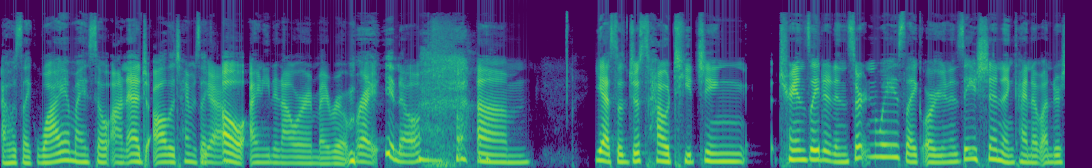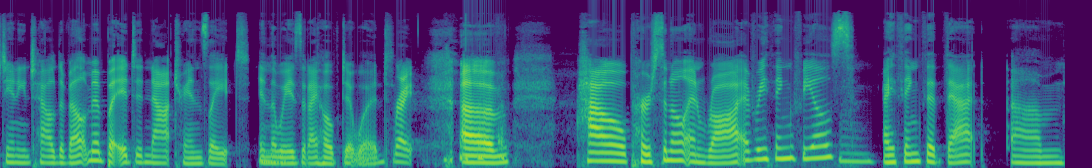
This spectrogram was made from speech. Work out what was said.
I was like, why am I so on edge all the time? It's like, yeah. oh, I need an hour in my room. Right. you know? um, yeah. So just how teaching translated in certain ways like organization and kind of understanding child development but it did not translate in mm. the ways that i hoped it would right um, how personal and raw everything feels mm. i think that that um,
